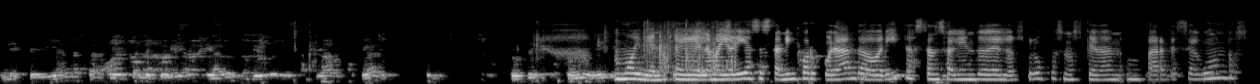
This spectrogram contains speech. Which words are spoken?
le pedían la tarjeta, le pedían claro y yo claro. Muy bien, eh, la mayoría se están incorporando ahorita, están saliendo de los grupos, nos quedan un par de segundos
